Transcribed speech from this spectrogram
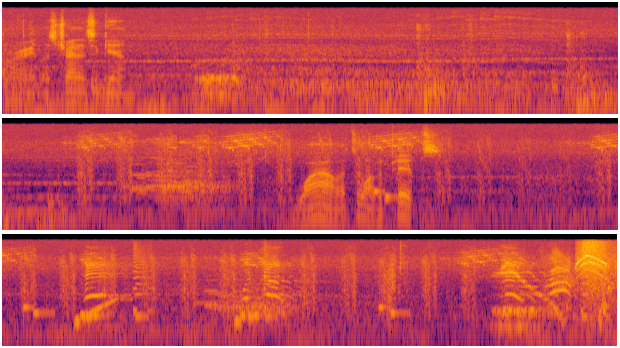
Alright, let's try this again. Wow, that's a lot of pits. Watch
